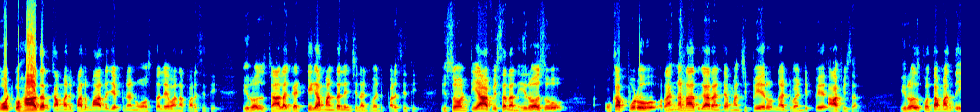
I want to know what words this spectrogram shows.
కోర్టుకు హాజరు కమ్మని పలుమార్లు చెప్పినా నువ్వు వస్తలేవన్న పరిస్థితి. ఈరోజు చాలా గట్టిగా మందలించినటువంటి పరిస్థితి. ఇసోంటి ఆఫీసర్లను ఈరోజు ఒకప్పుడు రంగనాథ్ గారు అంటే మంచి పేరు ఉన్నటువంటి పే ఆఫీసర్. ఈరోజు కొంతమంది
